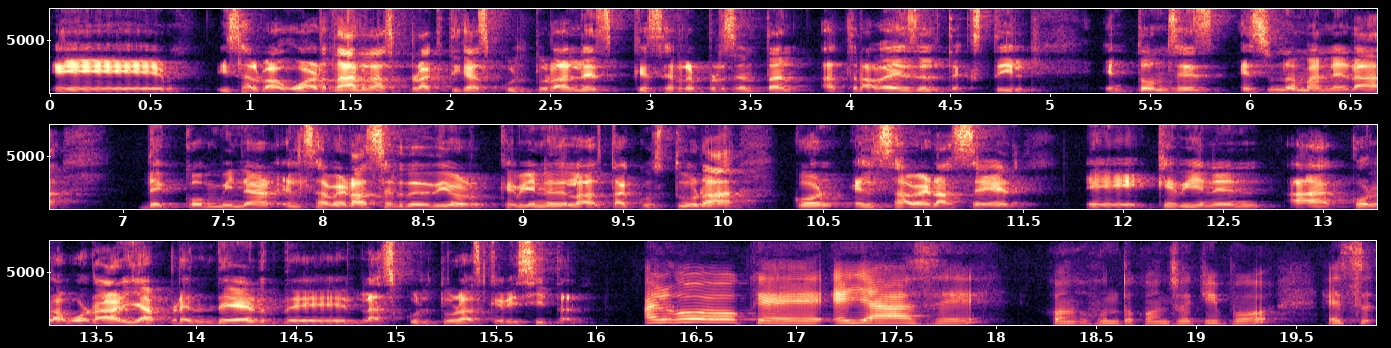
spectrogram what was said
eh, y salvaguardar las prácticas culturales que se representan a través del textil. Entonces es una manera de combinar el saber hacer de Dior, que viene de la alta costura, con el saber hacer que vienen a colaborar y aprender de las culturas que visitan. Algo que ella hace junto con su equipo, es,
